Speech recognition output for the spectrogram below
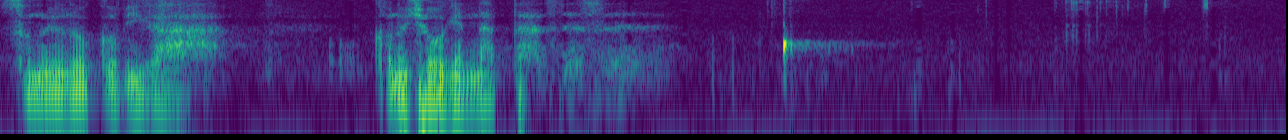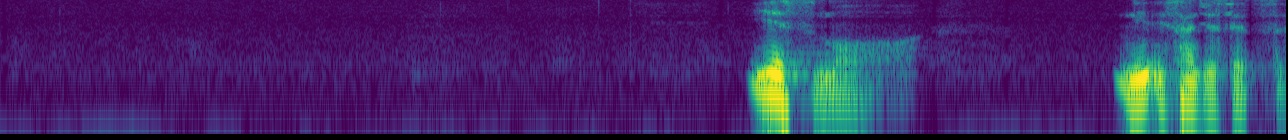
その喜びがこの表現になったはずです。イエスも30節。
